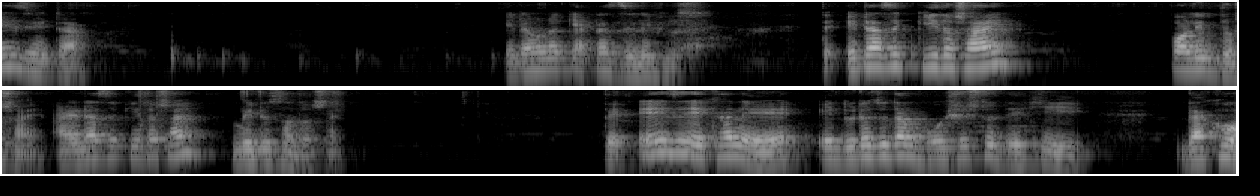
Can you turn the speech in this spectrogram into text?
এই যে এটা এটা হলো কি একটা জেলিফিশ তো এটা আছে কি দশায়? পলিপ দশায়। আর এটা আছে কি দশায়? মেডুসা দশায়। তো এই যে এখানে এই দুইটা যদি আমি বৈশিষ্ট্য দেখি, দেখো,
